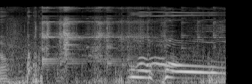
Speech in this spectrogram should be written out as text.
Não. veux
